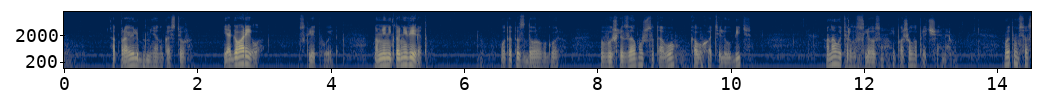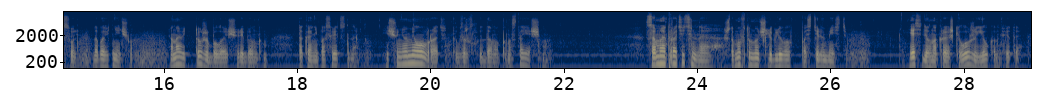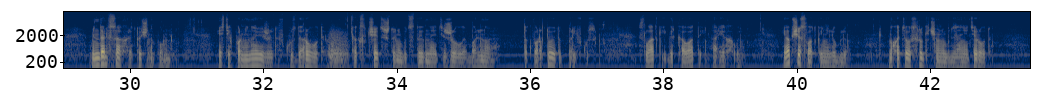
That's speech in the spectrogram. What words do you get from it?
Отправили бы меня на костер. «Я говорила!» — всхлипывает. «Но мне никто не верит». «Вот это здорово», — говорю. «Вы вышли замуж за того, кого хотели убить?» Она вытерла слезы и пожала плечами. В этом вся соль, добавить нечего. Она ведь тоже была еще ребенком, такая непосредственная. Еще не умела врать, как взрослые дамы, по-настоящему. Самое отвратительное, что мы в ту ночь легли в постель вместе. Я сидел на краешке ложа и ел конфеты. Миндаль в сахаре, точно помню. Я с тех пор ненавижу этот вкус дороты. Как случается что-нибудь стыдное, тяжелое, больное, так во рту этот привкус. Сладкий, горьковатый, ореховый. Я вообще сладкое не люблю. Но хотелось руки чем-нибудь занять и рот.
